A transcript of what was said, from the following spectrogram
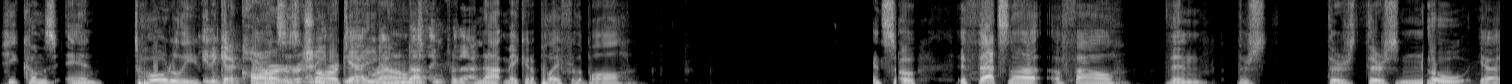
He comes and totally He didn't get a card Bounces or any. To yeah, the he got nothing for that. not making a play for the ball. And so, if that's not a foul, then there's there's there's no yeah.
